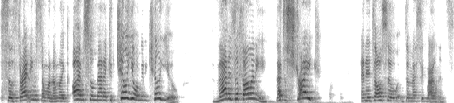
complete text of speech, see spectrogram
So threatening someone, I'm like, oh, I'm so mad, I could kill you. I'm going to kill you. That is a felony. That's a strike. And it's also domestic violence.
